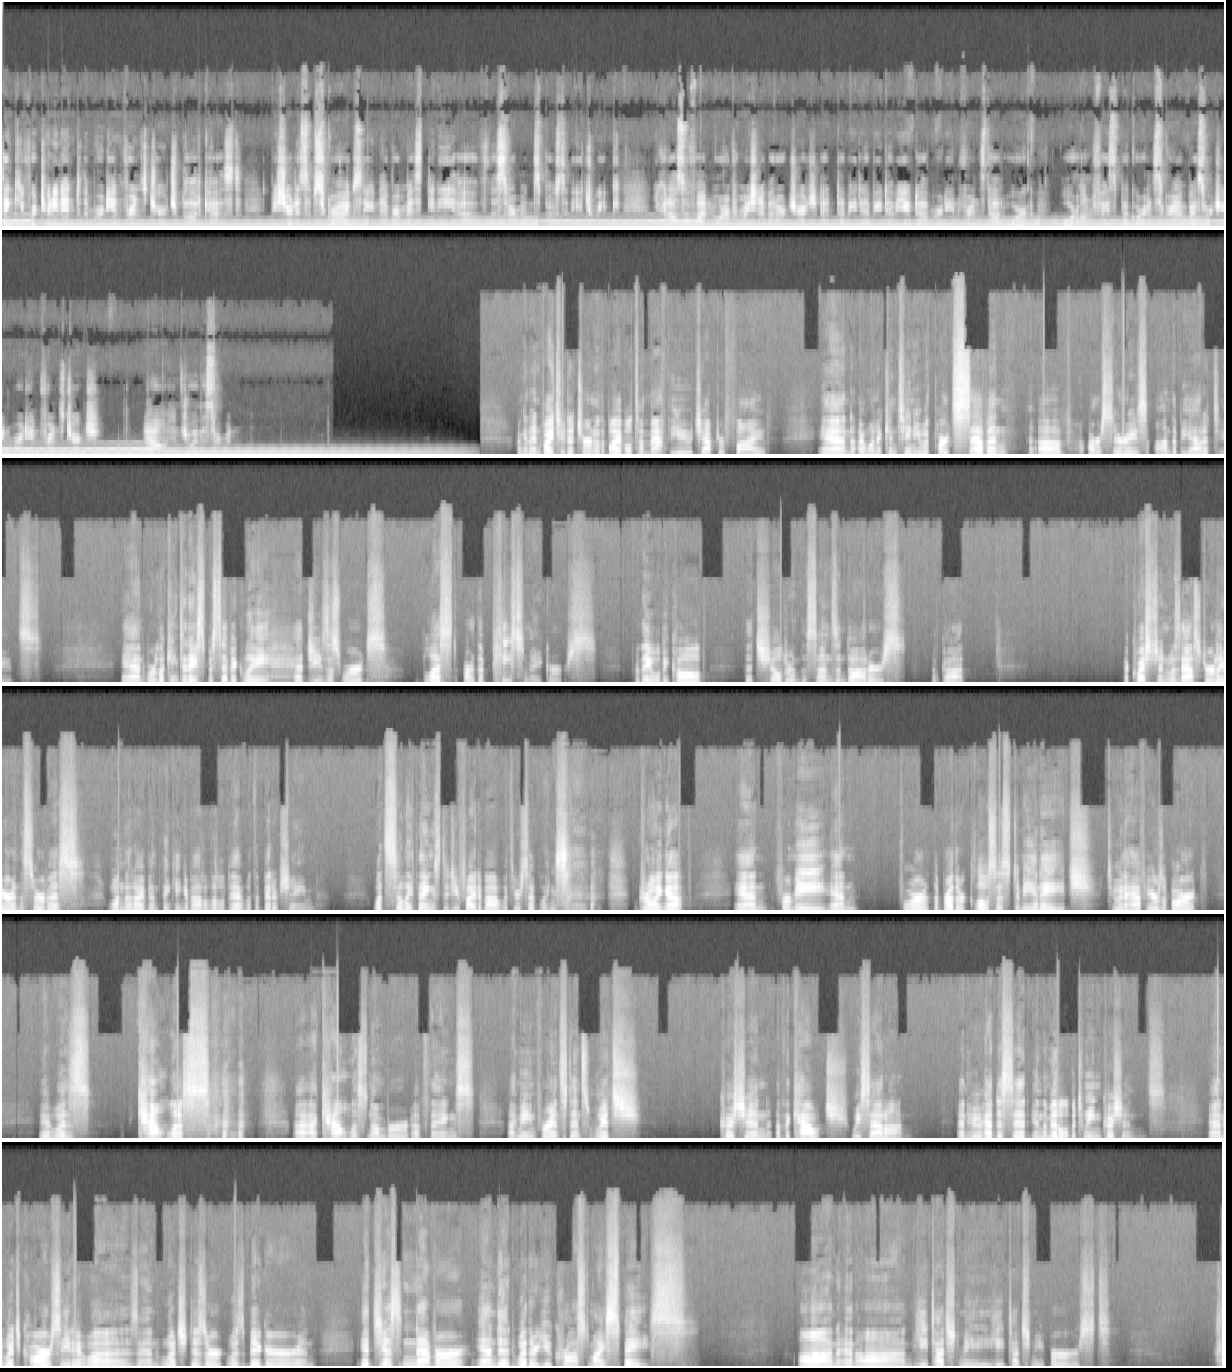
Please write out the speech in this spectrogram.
Thank you for tuning in to the Meridian Friends Church podcast. Be sure to subscribe so you never miss any of the sermons posted each week. You can also find more information about our church at www.meridianfriends.org or on Facebook or Instagram by searching Meridian Friends Church. Now, enjoy the sermon. I'm going to invite you to turn with the Bible to Matthew chapter 5. And I want to continue with part 7 of our series on the Beatitudes. And we're looking today specifically at Jesus' words Blessed are the peacemakers, for they will be called the children, the sons and daughters of God. A question was asked earlier in the service, one that I've been thinking about a little bit with a bit of shame. What silly things did you fight about with your siblings growing up? And for me, and for the brother closest to me in age, two and a half years apart, it was countless, a countless number of things. I mean, for instance, which cushion of the couch we sat on, and who had to sit in the middle between cushions, and which car seat it was, and which dessert was bigger, and it just never ended whether you crossed my space on and on. He touched me. He touched me first.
